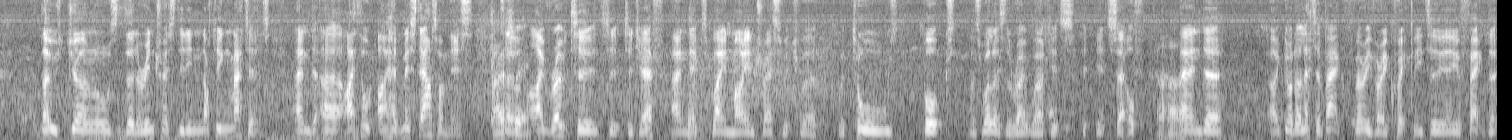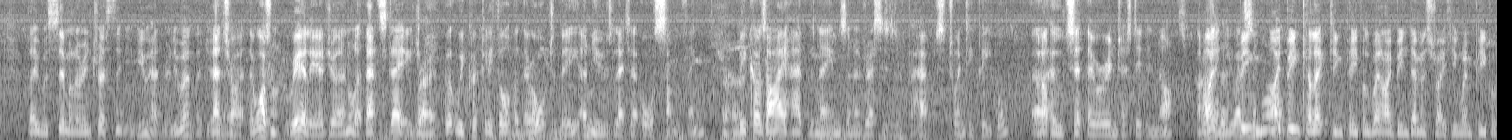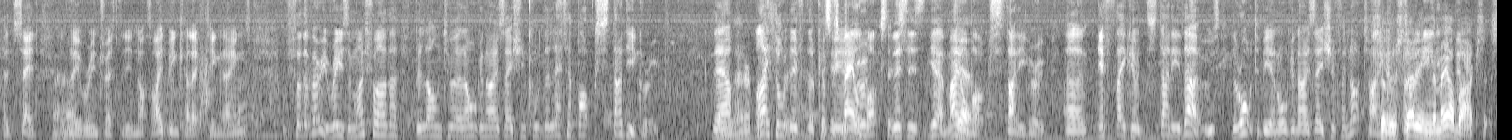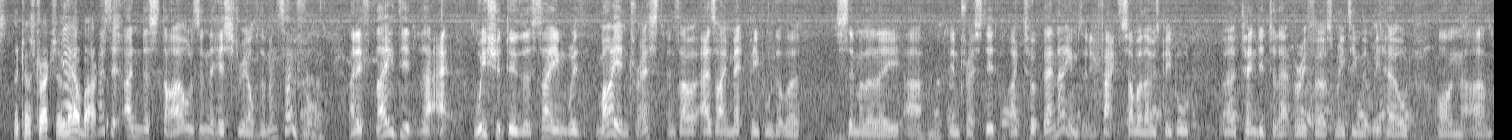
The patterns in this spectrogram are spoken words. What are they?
those journals that are interested in knotting matters. And uh, I thought I had missed out on this. I so see. I wrote to, to, to Geoff and explained my interests, which were, were tools, books, as well as the rope work it's, itself. Uh-huh. And uh, I got a letter back very, very quickly to the effect that they were similar interests that you had, really, weren't they, Geoff? That's right. There wasn't really a journal at that stage, Right. but we quickly thought that there ought to be a newsletter or something Uh-huh. because I had the names and addresses of perhaps 20 people uh, who said they were interested in knots. And I I'd think you had some been. I'd been collecting people when I'd been demonstrating, when people had said that they were interested in knots, I'd been collecting names for the very reason my father belonged to an organisation called the Letterbox Study Group. Now, I thought if Study there could This be is a group, mailboxes. this is yeah, mailbox study group. Um, if they could study those, there ought to be an organisation for knot tying. so they're But studying the needed to mailboxes, the construction of mailboxes. It, and the styles and the history of them and so forth. Uh-huh. And if they did that, we should do the same with my interest. And so as I met people that were similarly uh, Mm-hmm. interested, I took their names. And in fact, some of those people uh, attended to that very first meeting that we held on um,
